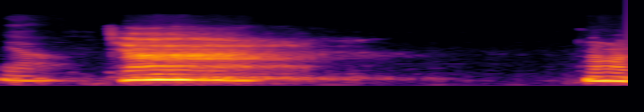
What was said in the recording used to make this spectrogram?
Ja. Ja. Oh,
